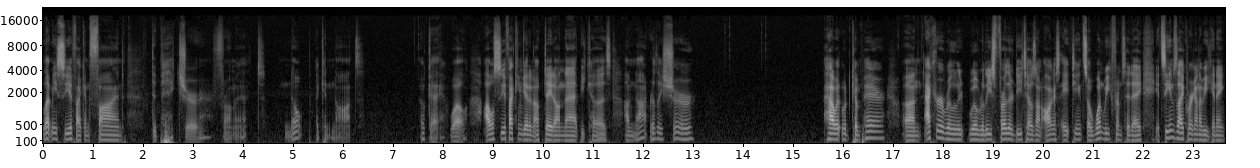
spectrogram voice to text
Let me see if I can find the picture from it. Nope, I cannot. Okay, well, I will see if I can get an update on that because I'm not really sure how it would compare. Um, Acura will, will release further details on August 18th, so one week from today. It seems like we're going to be getting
